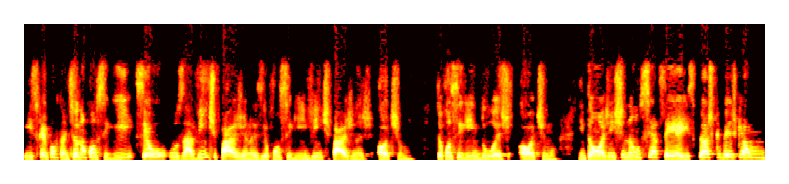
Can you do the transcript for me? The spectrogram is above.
isso que é importante. Se eu não conseguir, se eu usar 20 páginas e eu conseguir em 20 páginas, ótimo. Se eu conseguir em duas, ótimo. Então a gente não se ateia a isso, porque eu acho que vejo que é um,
